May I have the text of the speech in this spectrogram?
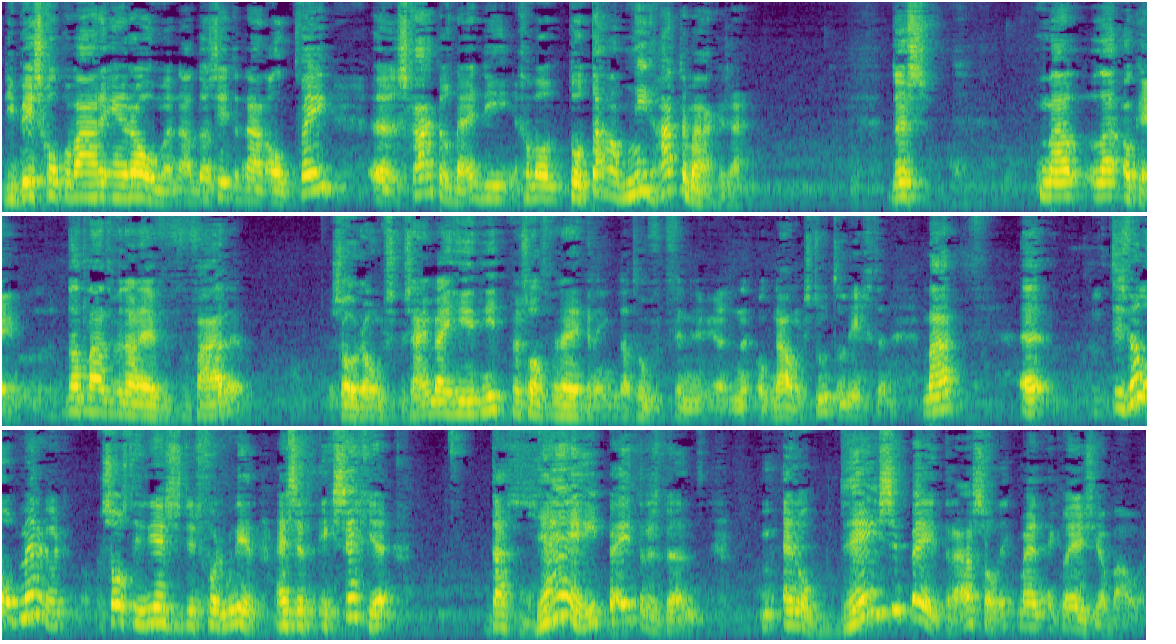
die waren in Rome. Nou, dan zitten daar al twee uh, schakels bij die gewoon totaal niet hard te maken zijn. Dus, maar oké, dat laten we dan even vervaren. Zo rooms zijn wij hier niet, per slotverrekening. Dat hoef ik vind ik, ook nauwelijks toe te lichten. Maar uh, het is wel opmerkelijk zoals de Jezus dit formuleert. Hij zegt: Ik zeg je dat jij Petrus bent. En op deze Petra zal ik mijn Ecclesia bouwen.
